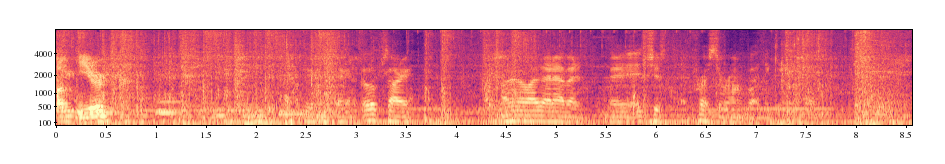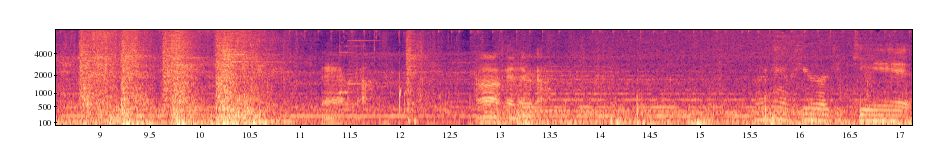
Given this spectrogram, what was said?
I'm here. Okay, one second. Oops, sorry. I don't know why that happened. It's just I pressed the wrong button again. There we go. Okay, there we go. Anything up here I could get? Uh,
